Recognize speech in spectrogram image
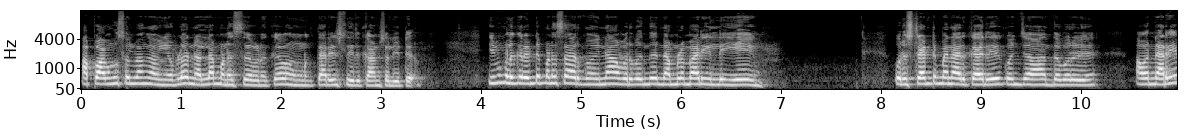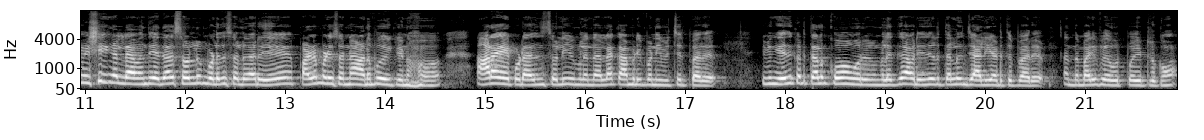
அப்போ அவங்க சொல்லுவாங்க அவன் எவ்வளோ நல்ல மனசு அவனுக்கு அவனுக்கு உனக்கு தரேன்னு சொல்லியிருக்கான்னு சொல்லிட்டு. இவங்களுக்கு ரெண்டு மனசாக இருக்கும். ஏன்னா அவர் வந்து நம்மளை மாதிரி இல்லையே. ஒரு ஸ்டண்ட் மேனாக இருக்கார். கொஞ்சம் அந்த ஒரு அவர் நிறைய விஷயங்களில் வந்து எதாவது சொல்லும் பொழுது சொல்லுவார் பழமொழி சொன்னால் அனுபவிக்கணும். ஆராயக்கூடாதுன்னு சொல்லி இவங்களை நல்லா காமெடி பண்ணி வச்சுருப்பாரு. இவங்க எதுக்கு எடுத்தாலும் கோவம் வரும் இவங்களுக்கு. அவர் எது எடுத்தாலும் ஜாலியாக எடுத்துப்பார். அந்த மாதிரி ஒரு போயிட்டுருக்கோம்.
